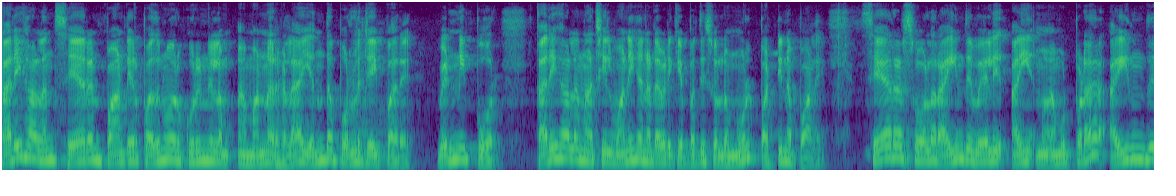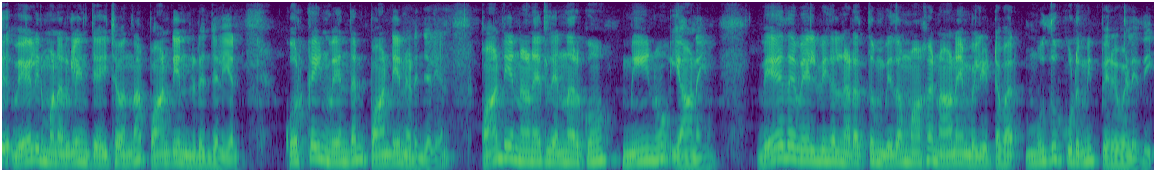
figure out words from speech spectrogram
கரிகாலன் சேரன் பாண்டியர் பதினோரு குறுநில மன்னர்களை எந்த பொருளை ஜெயிப்பார்? வெண்ணிப்போர். கரிகாலன் ஆட்சியில் வணிக நடவடிக்கை பற்றி சொல்லும் நூல் பட்டினப்பாலை. சேரர் சோழர் ஐந்து வேலி ஐ உட்பட ஐந்து வேளிர் மன்னர்களையும் ஜெயித்தவன் தான் பாண்டியன் நெடுஞ்செழியன். கொற்கையின் வேந்தன் பாண்டியன் நெடுஞ்செழியன். பாண்டியன் நாணயத்தில் என்ன இருக்கும்? மீனும் யானையும். வேத வேள்விகள் நடத்தும் விதமாக நாணயம் வெளியிட்டவர் முதுகுடுமி பெருவெழுதி.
